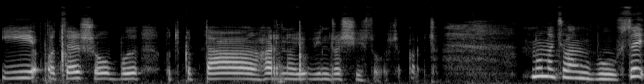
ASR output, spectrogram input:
і оце, щоб от кота гарно він розчісувався. Коротше. Ну, на цьому було все.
